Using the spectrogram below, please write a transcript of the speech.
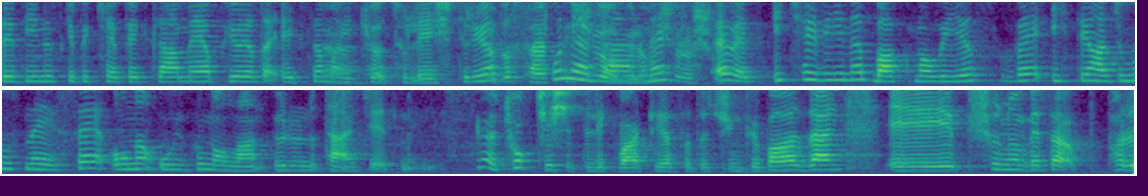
dediğiniz gibi kepeklenme yapıyor ya da egzamayı Evet. kötüleştiriyor. Ya da Bu sertleşiyor böyle nedenle evet içeriğine bakmalıyız ve ihtiyacımız neyse ona uygun olan ürünü tercih etmeliyiz. Evet, çok çeşitlilik var piyasada çünkü bazen e, şunu mesela para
